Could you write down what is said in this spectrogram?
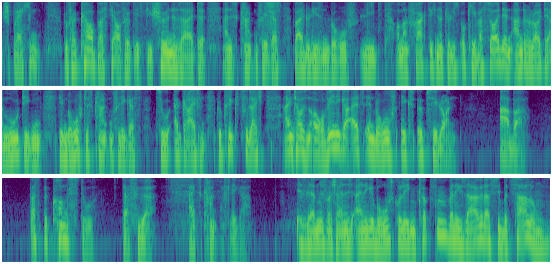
sprechen. Du verkörperst ja auch wirklich die schöne Seite eines Krankenpflegers, weil du diesen Beruf liebst. Und man fragt sich natürlich, okay, was soll denn andere Leute ermutigen, den Beruf des Krankenpflegers zu ergreifen? Du kriegst vielleicht 1000 Euro weniger als in Beruf XY. Aber was bekommst du dafür als Krankenpfleger? Es werden mich wahrscheinlich einige Berufskollegen köpfen, wenn ich sage, dass die Bezahlung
